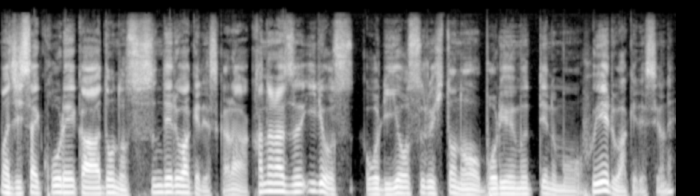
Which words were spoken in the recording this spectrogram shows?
まあ、実際高齢化はどんどん進んでいるわけですから必ず医療を利用する人のボリュームっていうのも増えるわけですよね。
